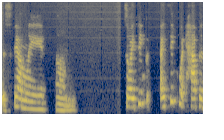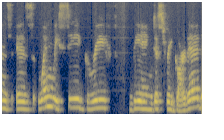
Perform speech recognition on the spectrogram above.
this family. Um, so I think I think what happens is when we see grief being disregarded,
